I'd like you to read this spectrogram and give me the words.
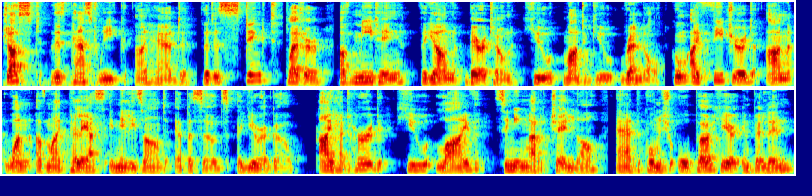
Just this past week, I had the distinct pleasure of meeting the young baritone Huw Montague Rendall, whom I featured on one of my Pelléas et Mélisande episodes a year ago. I had heard Huw live singing Marcello at the Komische Oper here in Berlin,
